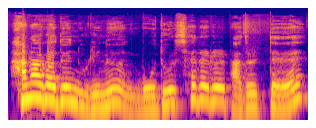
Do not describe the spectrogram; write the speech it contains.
하나가 된 우리는 모두 세례를 받을 때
